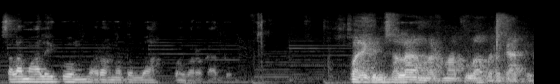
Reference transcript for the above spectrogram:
Assalamualaikum warahmatullahi wabarakatuh. Waalaikumsalam warahmatullahi wabarakatuh.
